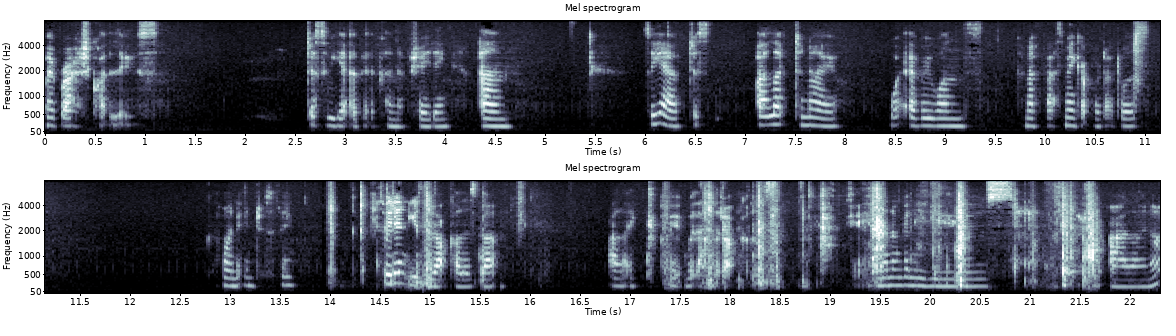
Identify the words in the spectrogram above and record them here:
my brush quite loose. Just so we get a bit of kind of shading. Um, so yeah, just I like to know what everyone's kind of first makeup product was. I find it interesting. So we didn't use the dark colours, but I like it without the dark colours. Okay, and then I'm going to use eyeliner.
